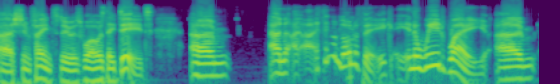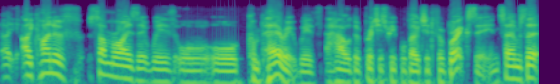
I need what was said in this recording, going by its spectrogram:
uh, Sinn Féin to do as well as they did. Um, and I, I, think a lot of it, in a weird way, um, I, I, kind of summarize it with or, or compare it with how the British people voted for Brexit in terms that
